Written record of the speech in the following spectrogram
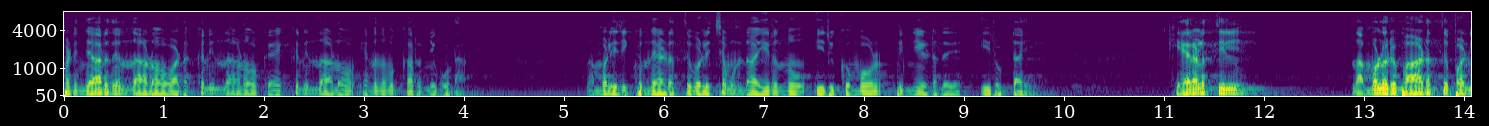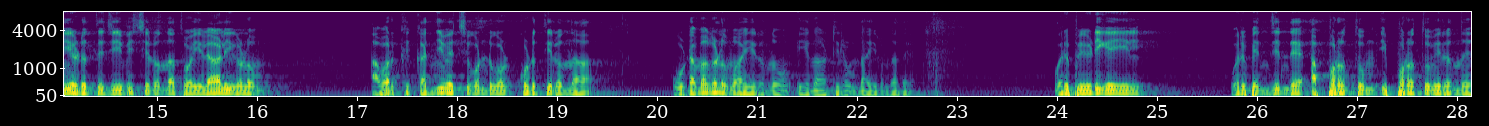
പടിഞ്ഞാറ് നിന്നാണോ വടക്ക് നിന്നാണോ കിഴക്ക് നിന്നാണോ എന്ന് നമുക്കറിഞ്ഞുകൂടാ. നമ്മളിരിക്കുന്നിടത്ത് വെളിച്ചമുണ്ടായിരുന്നു ഇരിക്കുമ്പോൾ പിന്നീടത് ഇരുട്ടായി. കേരളത്തിൽ നമ്മളൊരു പാടത്ത് പണിയെടുത്ത് ജീവിച്ചിരുന്ന തൊഴിലാളികളും അവർക്ക് കഞ്ഞി വെച്ച് കൊണ്ട് കൊടുത്തിരുന്ന ഉടമകളുമായിരുന്നു ഈ നാട്ടിലുണ്ടായിരുന്നത്. ഒരു പീടികയിൽ ഒരു ബെഞ്ചിന്റെ അപ്പുറത്തും ഇപ്പുറത്തും ഇരുന്ന്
